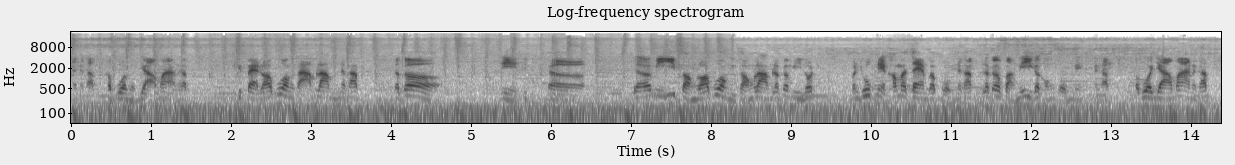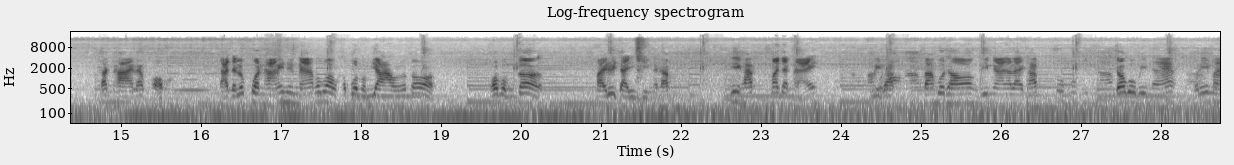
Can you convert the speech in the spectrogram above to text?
นะครับขบวนผมยาวมากนะครับ 18 ล้อพ่วงสามลำนะครับ แล้วก็นี่เอ่อแล้วก็มี 22 ล้อพ่วงอีก 2 ลำ แล้วก็มีรถบรรทุกเนี่ยเข้ามาแซมกับผมนะครับ แล้วก็ฝั่งนี้ก็ของผมเนี่ยนะครับขบวนยาวมากนะครับ ทักทายนะครับขออาจจะรบกวนทางนิดนึงนะ เพราะว่าขบวนผมยาวแล้วก็เพราะผมก็ไปด้วยใจจริง ๆนะครับ นี่ครับมาจากไหนนี่ครับบางบัวทองทีมงานอะไรครับโซ่โมกินคบโจ๊กบูพินนะวันนี้มา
